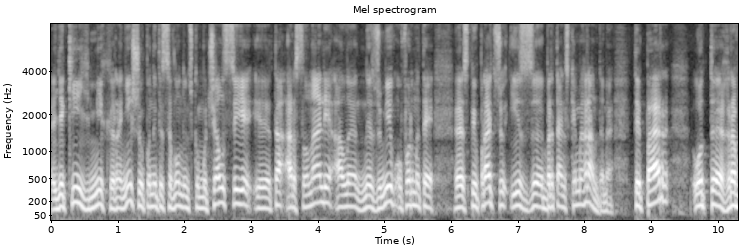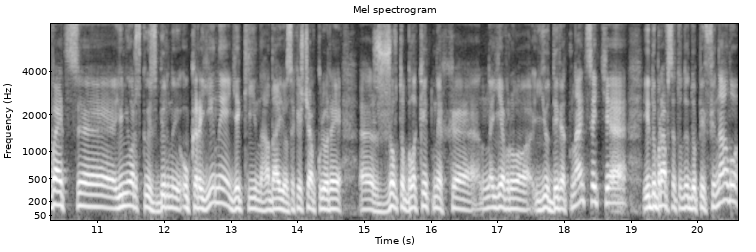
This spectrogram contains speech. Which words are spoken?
який міг раніше опинитися в лондонському Челсі та Арсеналі, але не зумів оформити співпрацю із британськими грандами. Тепер, от е, гравець е, юніорської збірної України, який нагадаю захищав кольори е, жовто-блакитних на євро Ю-19 е, і добрався туди до півфіналу,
